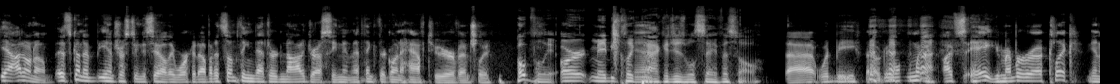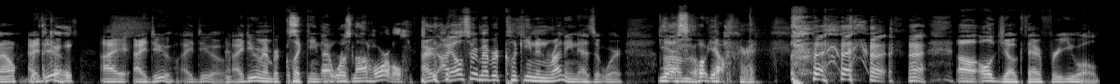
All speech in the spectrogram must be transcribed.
yeah, I don't know. It's going to be interesting to see how they work it out, but it's something that they're not addressing, and I think they're going to have to here eventually. Hopefully, or maybe click Yeah. packages will save us all. That would be that would be long way. I've, hey, you remember uh, Click? You know, I do. K. I, I do. I do. I do remember clicking. That was not horrible. I, I also remember clicking and running, as it were. Yes. Um, oh yeah. Right. uh, old joke there for you old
